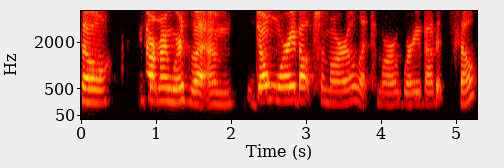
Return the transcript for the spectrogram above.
So these aren't my words, but um, don't worry about tomorrow. Let tomorrow worry about itself.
